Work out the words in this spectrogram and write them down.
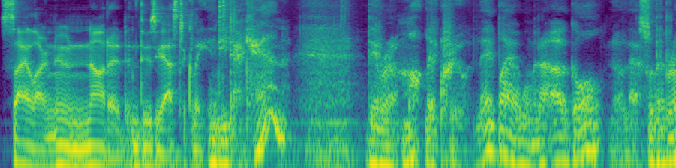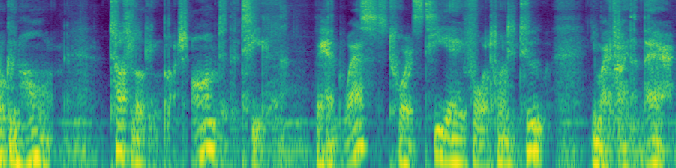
Sylar Noon nodded enthusiastically. Indeed, I can. They were a motley crew, led by a woman, a Gaul, no less, with a broken horn. Tough looking bunch, armed to the teeth. They head west towards TA 422. You might find them there.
